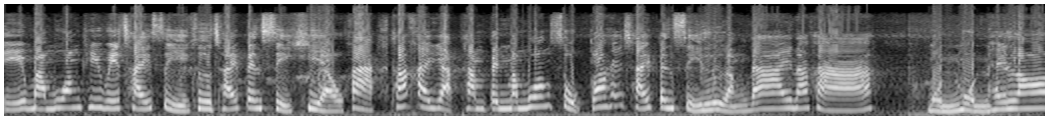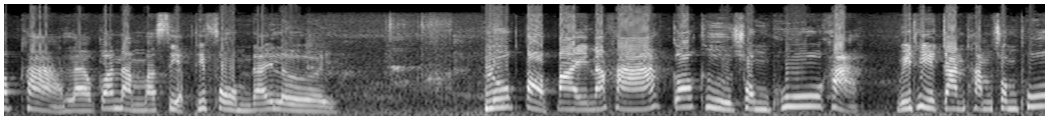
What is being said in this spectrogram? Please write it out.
นี้มะม่วงที่วิใช้สีคือใช้เป็นสีเขียวค่ะ ถ้าใครอยากทำเป็นมะม่วงสุกก็ให้ใช้เป็นสีเหลืองได้นะคะ หมุนหมุนให้รอบค่ะ แล้วก็นำมาเสียบที่โฟมได้เลย ลูกต่อไปนะคะ ก็คือชมพู่ค่ะวิธีการทำชมพู่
